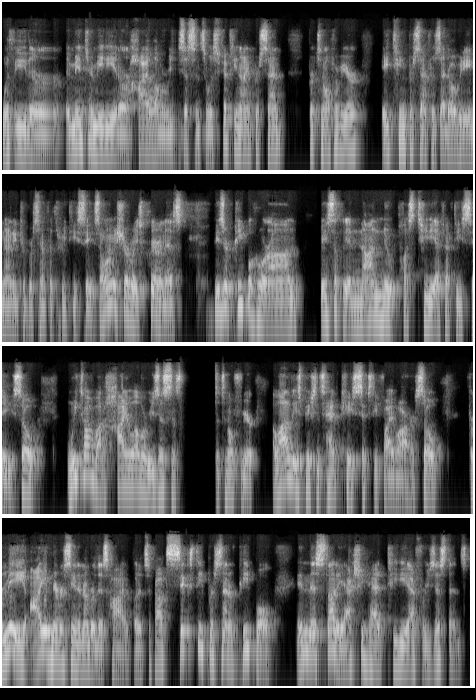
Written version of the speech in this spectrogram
with either intermediate or high level resistance. It was 59% for tenofovir, 18% for zidovudine, 92% for 3TC. So I want to make sure everybody's clear on this. These are people who are on basically a non-nuke plus TDF FTC. So when we talk about high level resistance to tenofovir, a lot of these patients had K65R. So for me, I have never seen a number this high, but it's about 60% of people in this study actually had TDF resistance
